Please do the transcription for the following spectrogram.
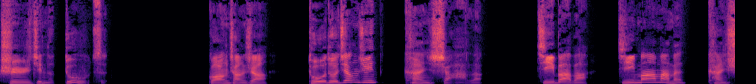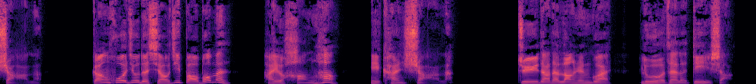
吃进了肚子。广场上，托托将军看傻了，鸡爸爸、鸡妈妈们看傻了，刚获救的小鸡宝宝们，还有航航也看傻了。巨大的狼人怪落在了地上，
